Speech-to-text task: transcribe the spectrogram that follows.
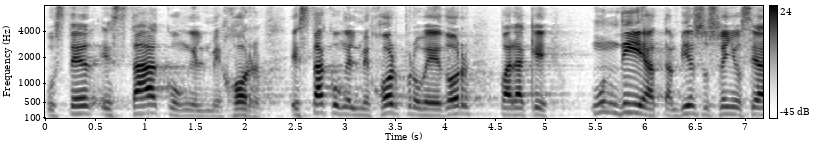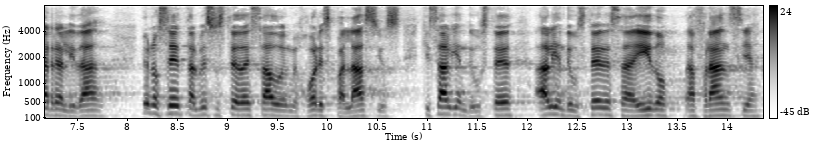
usted está con el mejor, está con el mejor proveedor para que un día también su sueño sea realidad. Yo no sé, tal vez usted ha estado en mejores palacios, quizá alguien de usted, alguien de ustedes ha ido a Francia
